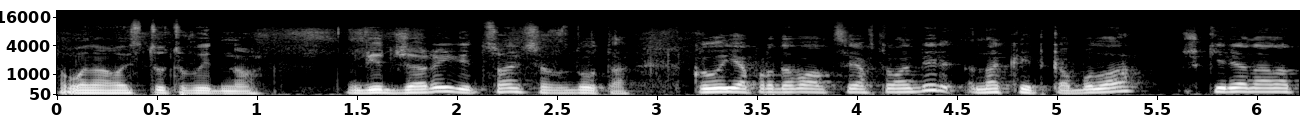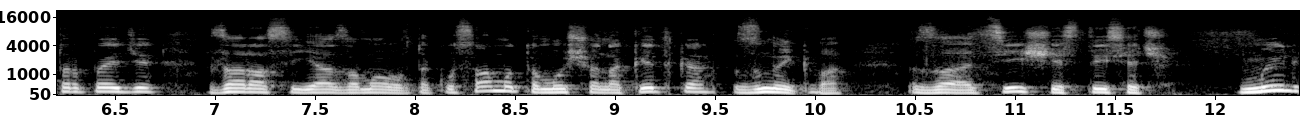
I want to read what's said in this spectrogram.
Вона ось тут видно. Від жари, від сонця здута. Коли я продавав цей автомобіль, накидка була шкіряна на торпеді. Зараз я замовив таку саму, тому що накидка зникла за ці 6 тисяч миль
